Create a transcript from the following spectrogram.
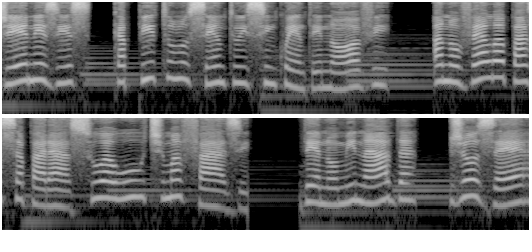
Gênesis, capítulo 159, a novela passa para a sua última fase, denominada José.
